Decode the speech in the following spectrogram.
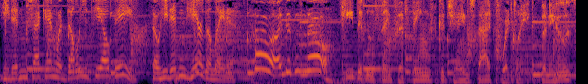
He didn't check in with WTOP, so he didn't hear the latest. Oh, I didn't know. He didn't think that things could change that quickly. The news,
